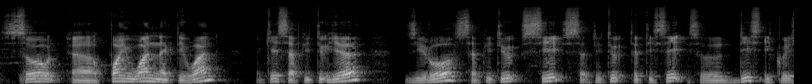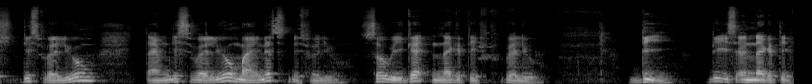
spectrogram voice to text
so uh, point 1 negative 1 ok substitute here. 0 substitute 6 substitute 36 so this equation this value times this value minus this value. So we get negative value. D. D is a negative.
